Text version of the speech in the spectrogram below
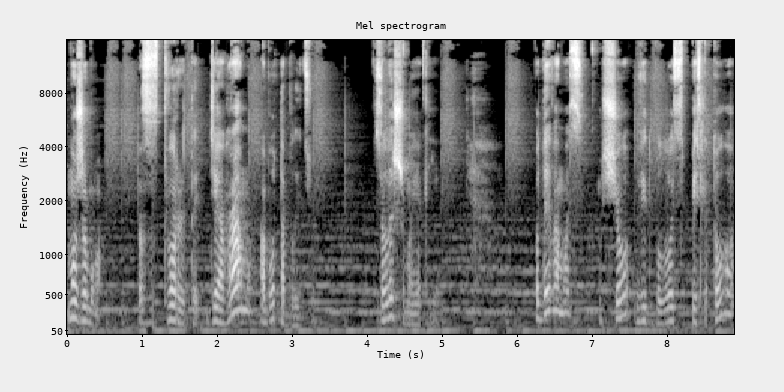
Можемо створити діаграму або таблицю. Залишимо як є. Подивимось, що відбулося після того,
